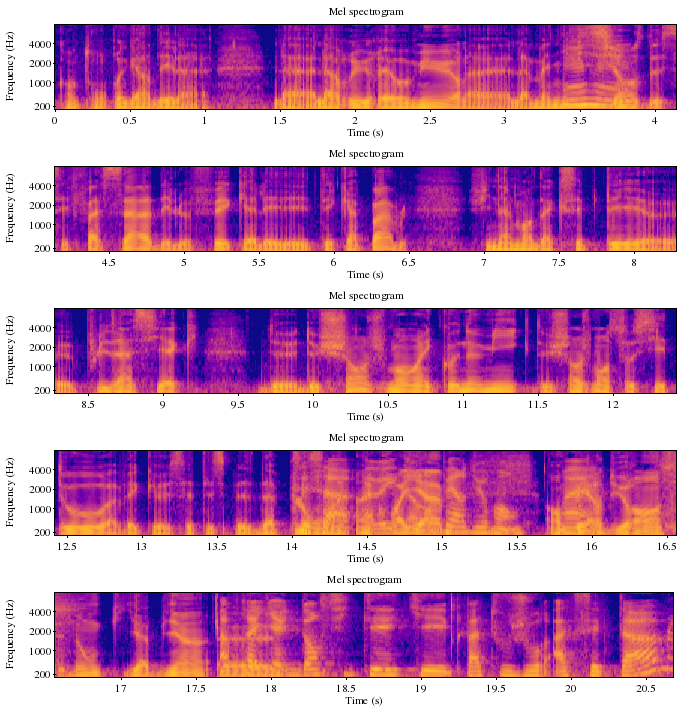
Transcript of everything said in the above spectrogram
quand on regardait la, la, la rue Réaumur, la, la magnificence de ses façades et le fait qu'elle ait été capable finalement d'accepter euh, plus d'un siècle de, de changements économiques, de changements sociétaux avec euh, cette espèce d'aplomb C'est ça, in- avec, en incroyable. perdurant. en Ouais. perdurant, c'est donc il y a bien. Après, euh, il y a une densité qui est pas toujours acceptable,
